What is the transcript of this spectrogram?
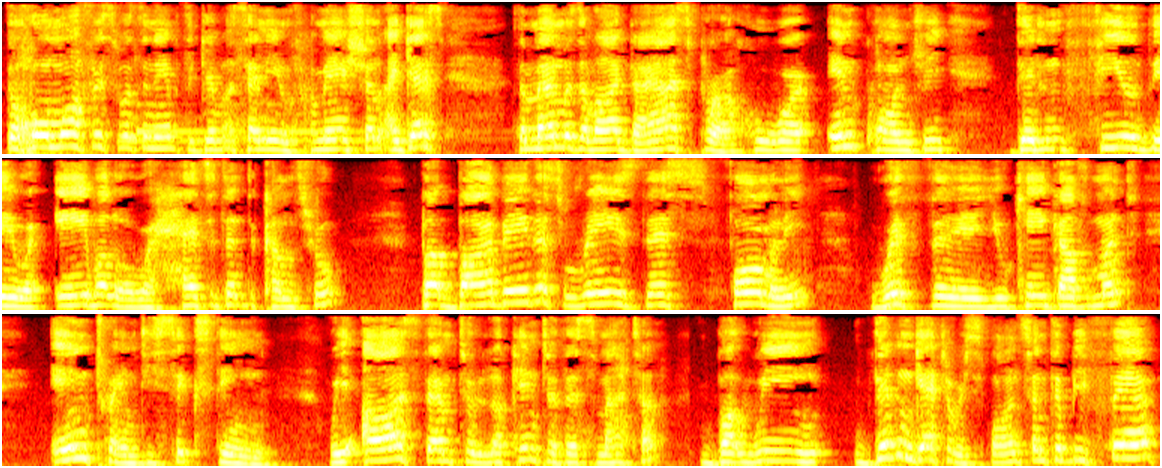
the Home Office wasn't able to give us any information. I guess the members of our diaspora who were in quandary didn't feel they were able or were hesitant to come through. But Barbados raised this formally with the UK government in 2016. We asked them to look into this matter but we didn't get a response. And to be fair,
